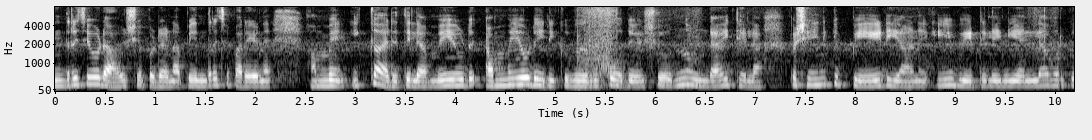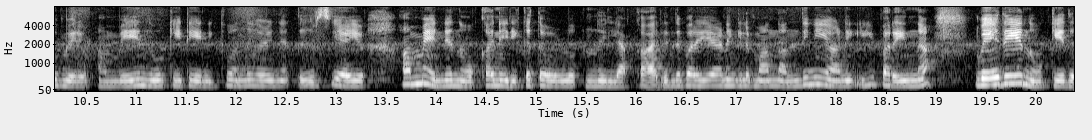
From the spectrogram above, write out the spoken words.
ഇന്ദ്രജയോട് ആവശ്യപ്പെടുകയാണ് അപ്പോൾ ഇന്ദ്രജ പറയണേ അമ്മേ ഇക്കാര്യത്തിൽ അമ്മയോട് അമ്മയോട് എനിക്ക് വെറുപ്പോ ദേഷ്യമോ ഒന്നും ഉണ്ടായിട്ടില്ല. പക്ഷേ എനിക്ക് പേടിയാണ്. ഈ വീട്ടിൽ ഇനി എല്ലാവർക്കും വരും. അമ്മയെ നോക്കിയിട്ട് എനിക്ക് വന്നു കഴിഞ്ഞാൽ തീർച്ചയായും അമ്മ എന്നെ നോക്കാനിരിക്കത്തുള്ളൊന്നുമില്ല കാര്യം എന്ത് പറയുകയാണെങ്കിലും ആ നന്ദിനിയാണ് ഈ പറയുന്ന വേദയെ നോക്കിയത്.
